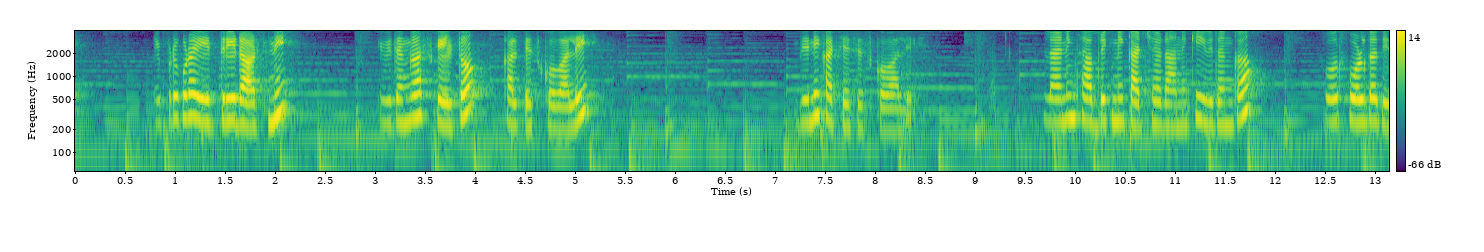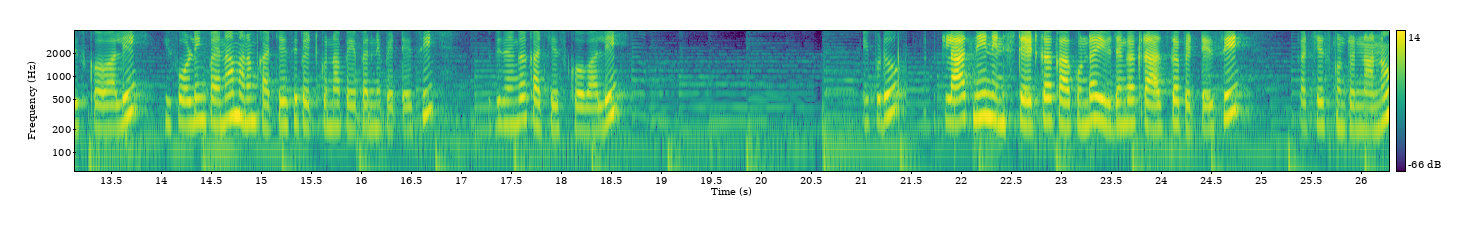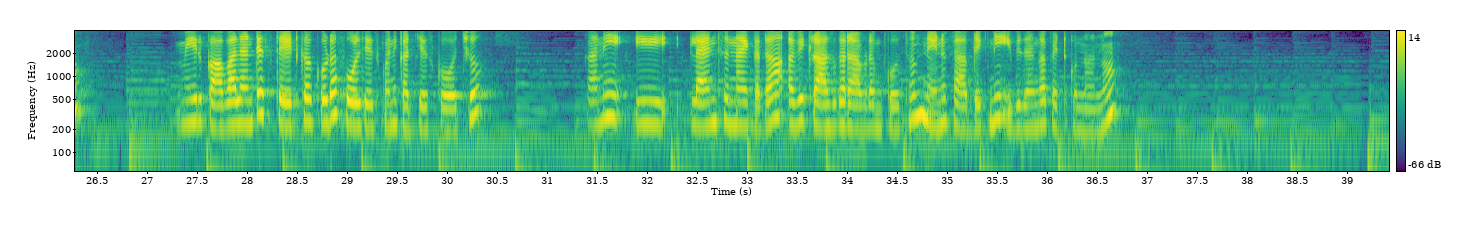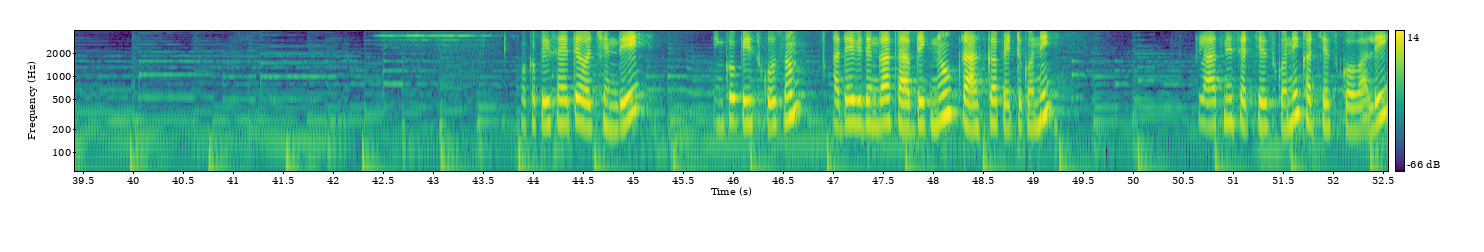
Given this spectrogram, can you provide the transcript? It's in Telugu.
ఇప్పుడు కూడా ఈ త్రీ డాట్స్ని ఈ విధంగా స్కేల్తో కలిపేసుకోవాలి. దీన్ని కట్ చేసేసుకోవాలి. లైనింగ్ ఫ్యాబ్రిక్ని కట్ చేయడానికి ఈ విధంగా ఫోర్ ఫోల్డ్గా తీసుకోవాలి. ఈ ఫోల్డింగ్ పైన మనం కట్ చేసి పెట్టుకున్న పేపర్ని పెట్టేసి ఈ విధంగా కట్ చేసుకోవాలి. ఇప్పుడు క్లాత్ని నేను స్ట్రేట్గా కాకుండా ఈ విధంగా క్రాస్గా పెట్టేసి కట్ చేసుకుంటున్నాను. మీరు కావాలంటే స్ట్రేట్గా కూడా ఫోల్డ్ చేసుకొని కట్ చేసుకోవచ్చు. కానీ ఈ లైన్స్ ఉన్నాయి కదా అవి క్రాస్గా రావడం కోసం నేను ఫ్యాబ్రిక్ని ఈ విధంగా పెట్టుకున్నాను. ఒక పీస్ అయితే వచ్చింది. ఇంకో పీస్ కోసం అదే విధంగా ఫ్యాబ్రిక్ను క్రాస్గా పెట్టుకొని క్లాత్ని సెట్ చేసుకొని కట్ చేసుకోవాలి.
